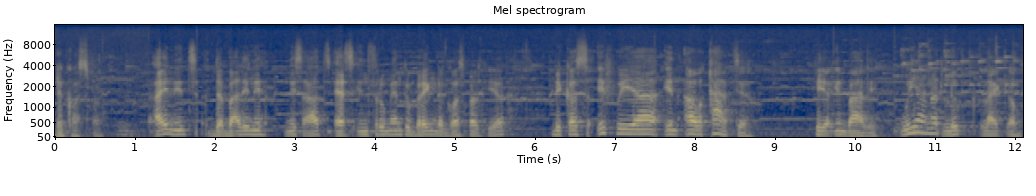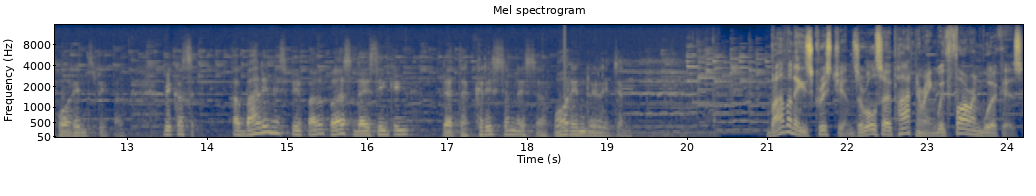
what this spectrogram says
the gospel. I need the Balinese art as instrument to bring the gospel here because if we are in our culture here in Bali, we are not look like a foreign people. Because a Balinese people, first they thinking that the Christian is a foreign religion. Balinese Christians are also partnering with foreign workers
